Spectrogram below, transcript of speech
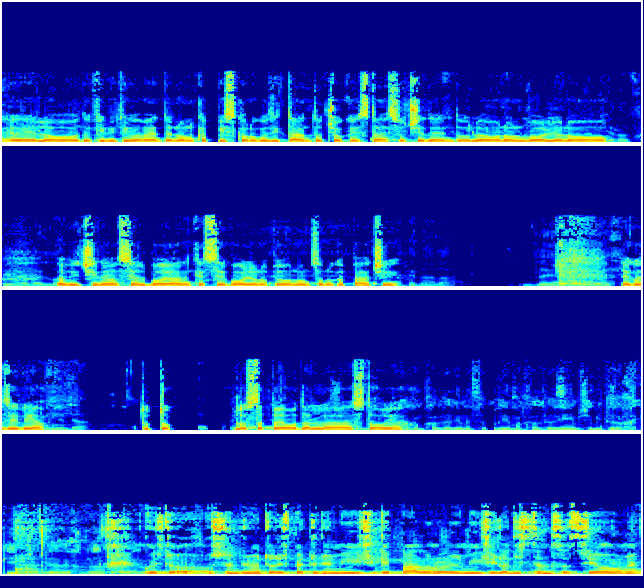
E loro definitivamente non capiscono così tanto ciò che sta succedendo. Loro non vogliono avvicinarsi al Bore anche se vogliono, però non sono capaci. E così via. Tutto lo sapremo dalla storia. Questo semplicemente rispetto agli amici che parlano degli amici, la distanziazione,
